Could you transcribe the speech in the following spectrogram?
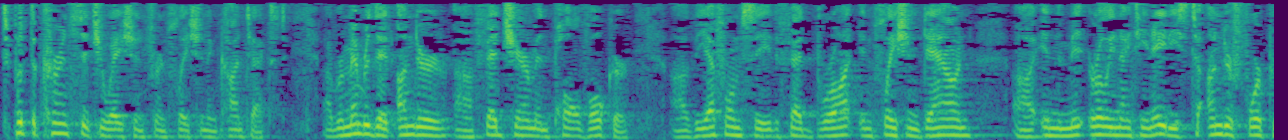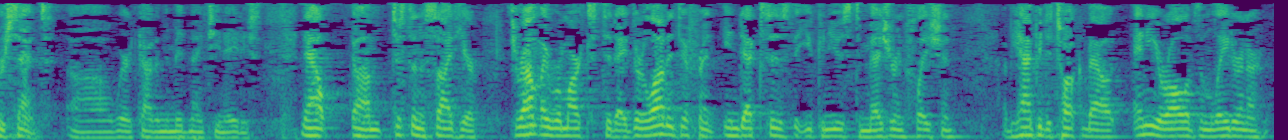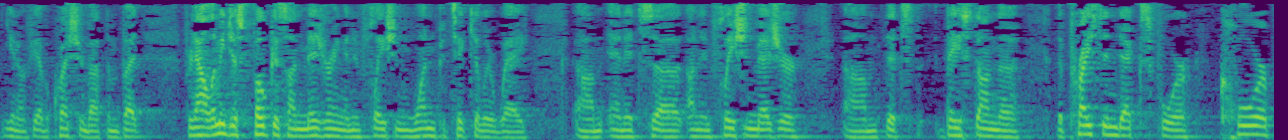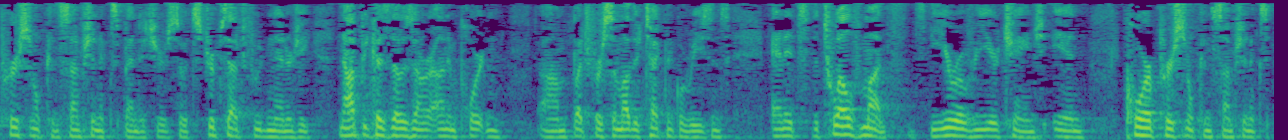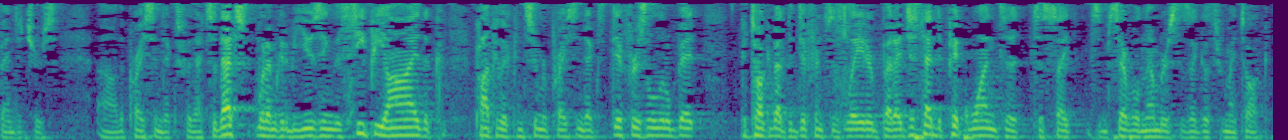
To put the current situation for inflation in context, uh, remember that under uh, Fed Chairman Paul Volcker, uh, the FOMC, the Fed brought inflation down uh, in the mid, early 1980s to under 4%, uh, where it got in the mid 1980s. Now, um, just an aside here, throughout my remarks today, there are a lot of different indexes that you can use to measure inflation. I'd be happy to talk about any or all of them later in our, you know, if you have a question about them. But for now, let me just focus on measuring an inflation one particular way um, and it's uh, an inflation measure um, that's based on the, the price index for core personal consumption expenditures. So it strips out food and energy, not because those are unimportant, um, but for some other technical reasons. And it's the 12 month, it's the year over year change in core personal consumption expenditures. Uh, the price index for that. So that's what I'm going to be using. The CPI, the Popular Consumer Price Index, differs a little bit We could talk about the differences later, but I just had to pick one to, to cite some several numbers as I go through my talk.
